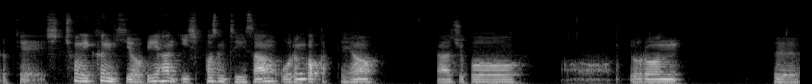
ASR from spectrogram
이렇게 시총이 큰 기업이 한 20% 이상 오른 것 같아요. 그래가지고 어, 요런 그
